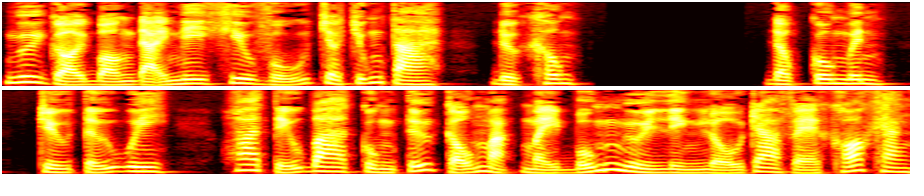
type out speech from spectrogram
ngươi gọi bọn đại ni khiêu vũ cho chúng ta, được không? Độc Cô Minh, Triệu Tử Uy, Hoa Tiểu Ba cùng Tứ Cẩu mặt mày bốn người liền lộ ra vẻ khó khăn.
